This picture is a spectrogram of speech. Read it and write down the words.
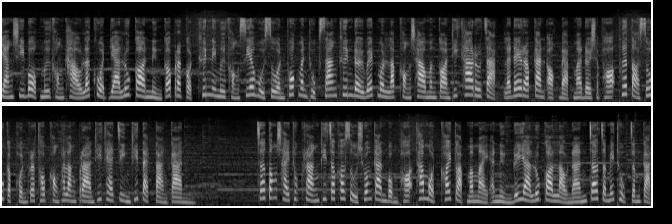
หยางชีโบกมือของเขาและขวดยาลูกกรหนึ่งก็ปรากฏขึ้นในมือของเซี่ยวหูส่วน พวกมันถูกสร้างขึ้นโดยเวทมนต์ลับของชาวมังกรที่ข้ารู้จัก และได้รับการออกแบบมาโดยเฉพาะเพื่อต่อสู้กับผลกระทบของพลังปราณที่แท้จริงที่แตกต่างกัน เจ้าต้องใช้ทุกครั้งที่เจ้าเข้าสู่ช่วงการบ่มเพาะถ้าหมดค่อยกลับมาใหม่อันหนึ่ง ด้วยยาลูกกรเหล่านั้น เจ้าจะไม่ถูกจำกัด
